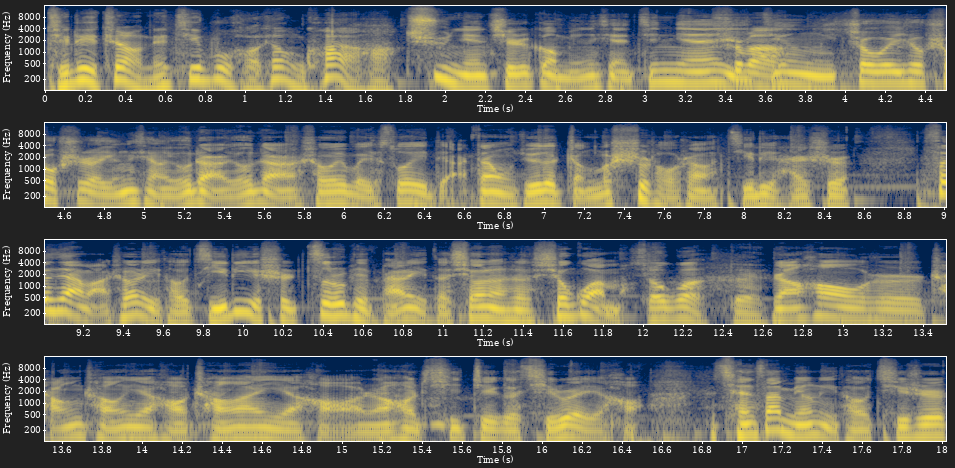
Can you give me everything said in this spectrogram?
吉利这两年进步好像很快哈，去年其实更明显，今年已经稍微就受市场影响，有点有点稍微萎缩一点。但我觉得整个势头上，吉利还是三驾马车里头，吉利是自主品牌里的销量是销冠嘛？销冠对。然后是长城也好，长安也好，然后奇这个奇瑞也好，前三名里头，其实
